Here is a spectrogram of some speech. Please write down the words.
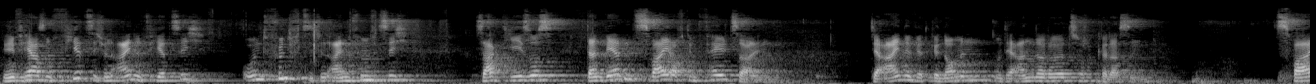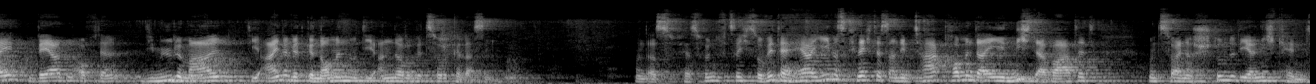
In den Versen 40 und 41 und 50 und 51 sagt Jesus, dann werden zwei auf dem Feld sein. Der eine wird genommen und der andere zurückgelassen. Zwei werden auf der, die Mühle mahlen, die eine wird genommen und die andere wird zurückgelassen. Und aus Vers 50, so wird der Herr jenes Knechtes an dem Tag kommen, da er ihn nicht erwartet, und zu einer Stunde, die er nicht kennt.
